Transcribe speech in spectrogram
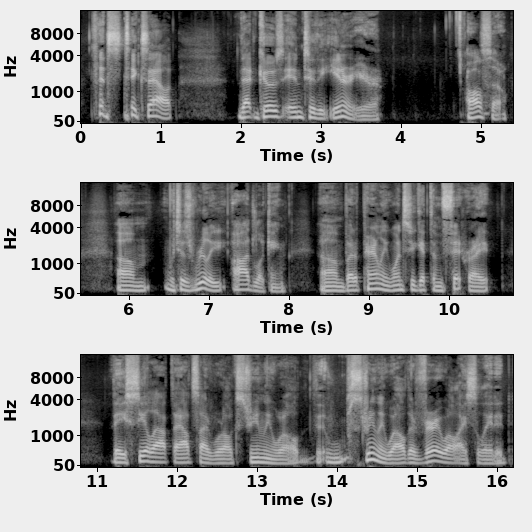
that sticks out that goes into the inner ear also, um, which is really odd looking. Um, but apparently, once you get them fit right, they seal out the outside world extremely well. Extremely well. They're very well isolated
